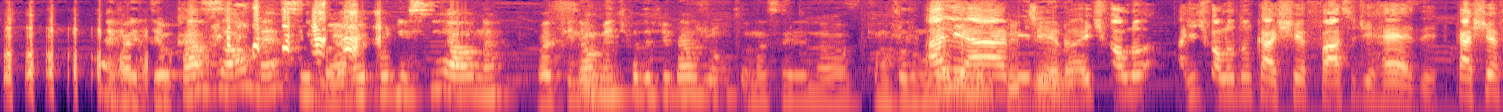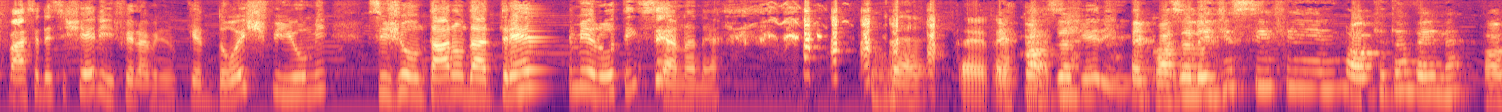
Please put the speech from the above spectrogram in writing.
É, vai ter o casal, né? Ciberma e policial, né? Vai finalmente poder ficar junto, né? Se, no, como todo mundo Aliás, todo mundo pedindo. menino, a gente falou, a gente falou de um cachê fácil de Heather. Cachê fácil é desse xerife, né, menino? Porque dois filmes se juntaram dá três minutos em cena, né? É É verdade. quase, é quase a Lady Sif e Loki também, né? Ó,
